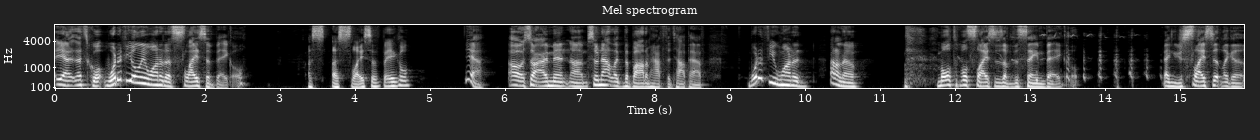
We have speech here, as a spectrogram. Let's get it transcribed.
Yeah, that's cool. What if you only wanted a slice of bagel? A, a slice of bagel. Yeah. Oh, sorry. I meant um. So not like the bottom half, the top half. What if you wanted? I don't know. Multiple slices of the same bagel, and you slice it like a,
